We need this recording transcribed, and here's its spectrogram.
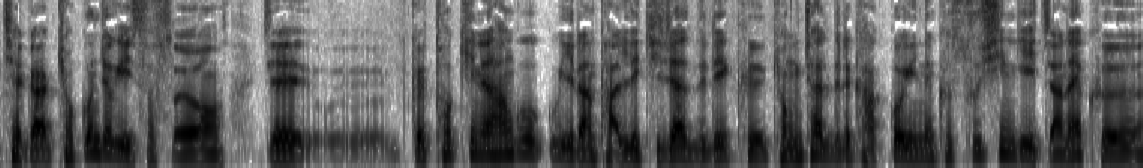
제가 겪은 적이 있었어요. 이제 그 터키는 한국이랑 달리 기자들이 그 경찰들이 갖고 있는 그 수신기 있잖아요. 그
